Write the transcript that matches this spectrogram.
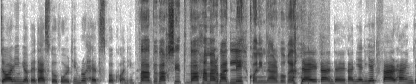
داریم یا به دست آوردیم رو حفظ بکنیم. و ببخشید و همه رو باید له کنیم در واقع. دقیقا دقیقا. یعنی یک فرهنگ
